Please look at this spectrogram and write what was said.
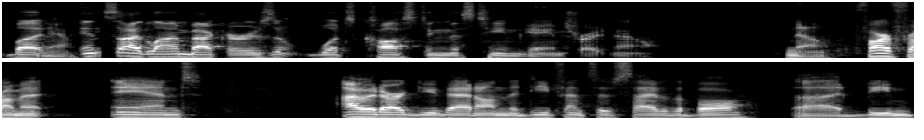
but Yeah. inside linebacker isn't what's costing this team games right now. No, far from it. And I would argue that on the defensive side of the ball, uh, it'd be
